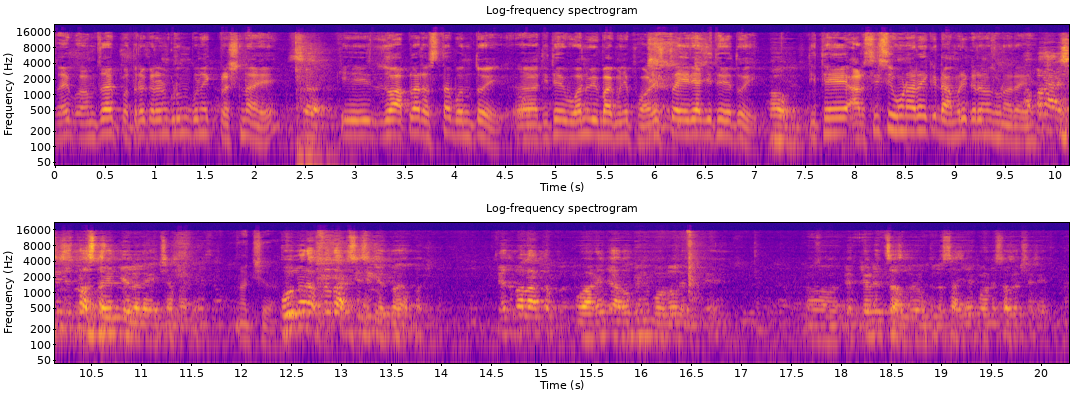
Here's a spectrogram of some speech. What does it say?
साहेब आमचा पत्रकारांकडून पण एक प्रश्न आहे की जो आपला रस्ता बनतोय अ, तिथे वन विभाग म्हणजे फॉरेस्टचा एरिया जिथे येतोय हो. तिथे आरसीसी होणार आहे की डांबरीकरणच होणार आहे? आपण आरसीसी प्रस्तावित केलेलं आहे याच्यामध्ये. अच्छा. पूर्ण आरसीसी घेतोय आपण. तेच मला आता वाड्याच्या आरोपीने बोलवलं तिथे. अं, त्यांच्याकडे आपलं सहाय्यक वन संरक्षक आहेत ना.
